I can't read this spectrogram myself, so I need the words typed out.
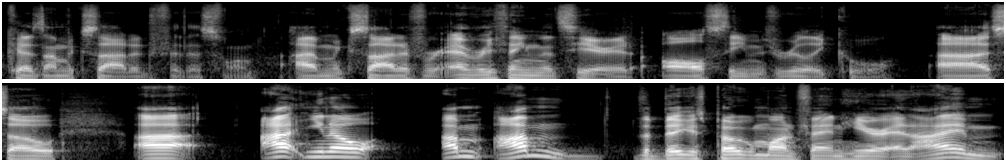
because I'm excited for this one. I'm excited for everything that's here. It all seems really cool. Uh, so, uh, I you know I'm I'm the biggest Pokemon fan here, and I'm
